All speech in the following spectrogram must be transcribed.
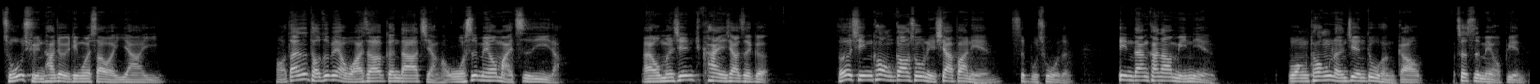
族群它就一定会稍微压抑。哦，但是投资朋友，我还是要跟大家讲啊，我是没有买智易啦。来，我们先看一下这个核心控，告诉你下半年是不错的，订单看到明年，网通能见度很高，这是没有变的。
